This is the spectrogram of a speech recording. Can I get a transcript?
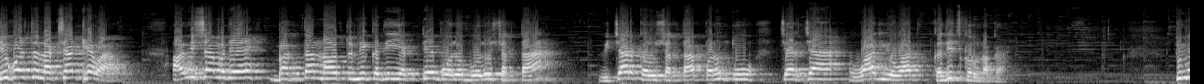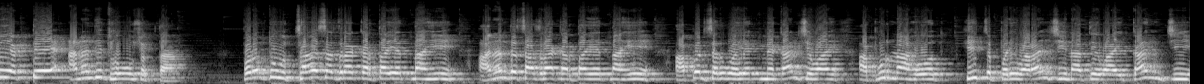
ही गोष्ट लक्षात ठेवा. आयुष्यामध्ये भक्तांना तुम्ही कधी एकटे बोलू बोलू शकता विचार करू शकता परंतु चर्चा वादविवाद कधीच करू नका. तुम्ही एकटे आनंदित होऊ शकता. परंतु उत्साह साजरा करता येत नाही आनंद साजरा करता येत नाही. आपण सर्व एकमेकांशिवाय अपूर्ण आहोत. हीच परिवारांशी नातेवाईकांची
